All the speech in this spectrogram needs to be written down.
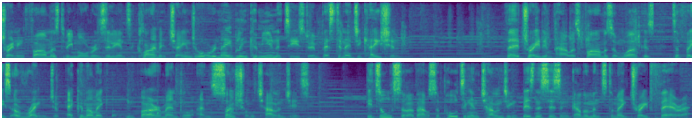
training farmers to be more resilient to climate change, or enabling communities to invest in education, Fair trade empowers farmers and workers to face a range of economic, environmental, and social challenges. It's also about supporting and challenging businesses and governments to make trade fairer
